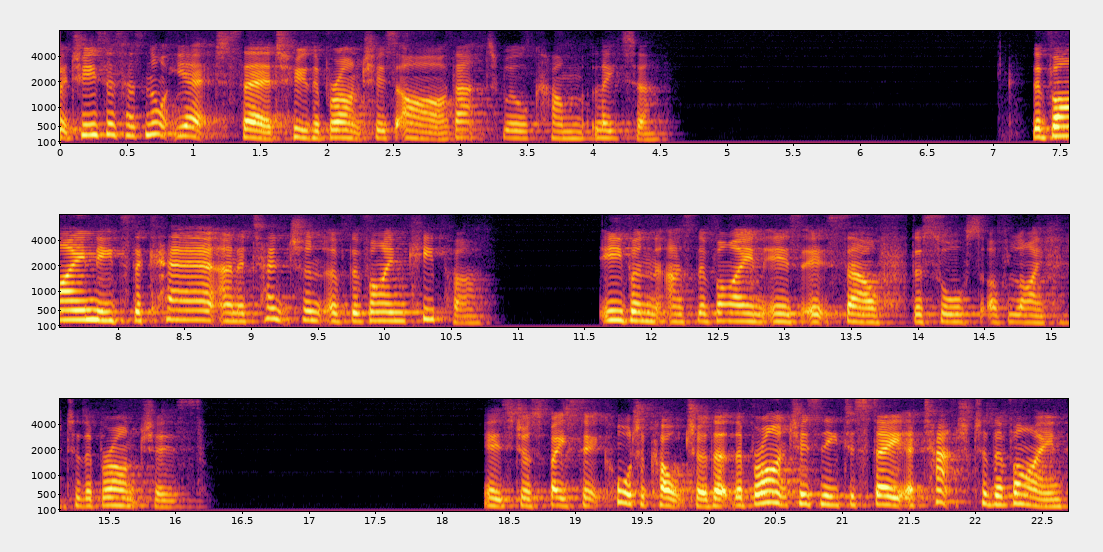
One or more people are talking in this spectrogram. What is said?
But Jesus has not yet said who the branches are. That will come later. The vine needs the care and attention of the vine keeper, even as the vine is itself the source of life to the branches. It's just basic horticulture that the branches need to stay attached to the vine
